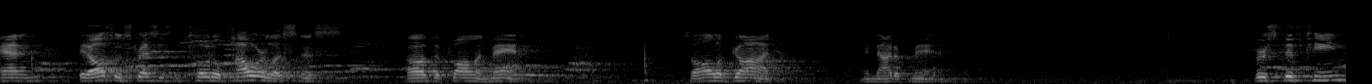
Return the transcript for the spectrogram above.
And it also stresses the total powerlessness of the fallen man. It's all of God and not of man. Verse 15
